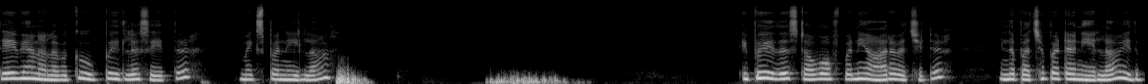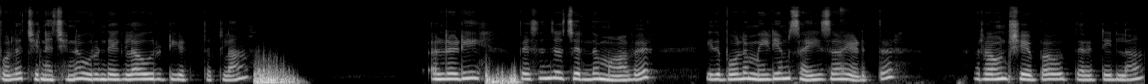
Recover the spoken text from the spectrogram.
தேவையான அளவுக்கு உப்பு இதில் சேர்த்து மிக்ஸ் பண்ணிடலாம். இப்போ இதை ஸ்டவ் ஆஃப் பண்ணி ஆற வச்சுட்டு இந்த பச்சை பட்டாணி எல்லாம் இது போல் சின்ன சின்ன உருண்டைகளாக உருட்டி எடுத்துக்கலாம். ஆல்ரெடி பிசைஞ்சு வச்சுருந்த மாவை இது போல் மீடியம் சைஸாக எடுத்து ரவுண்ட் ஷேப்பாக திரட்டிடலாம்.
